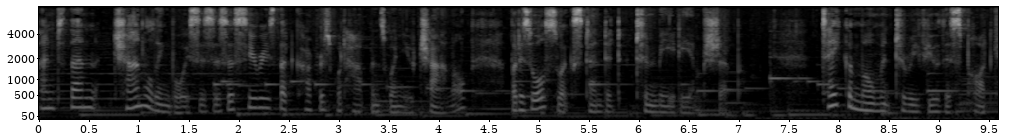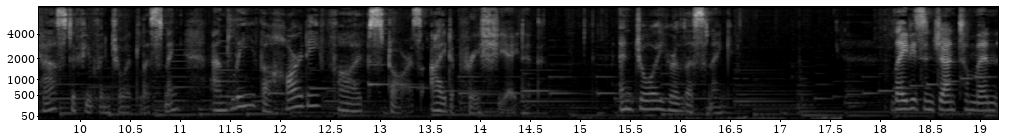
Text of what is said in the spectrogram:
And then Channeling Voices is a series that covers what happens when you channel, but is also extended to mediumship. Take a moment to review this podcast if you've enjoyed listening and leave a hearty five stars. I'd appreciate it. Enjoy your listening. Ladies and gentlemen,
